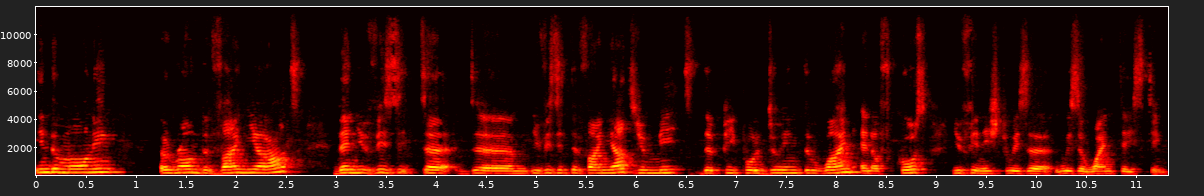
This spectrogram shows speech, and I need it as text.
in the morning around the vineyards. Then you visit uh, the you visit the vineyards. You meet the people doing the wine, and of course, you finished with a with a wine tasting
